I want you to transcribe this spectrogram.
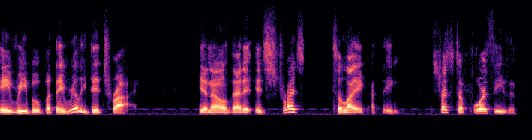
a reboot, but they really did try. You know, that it, it stretched to like, I think, stretched to four seasons.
